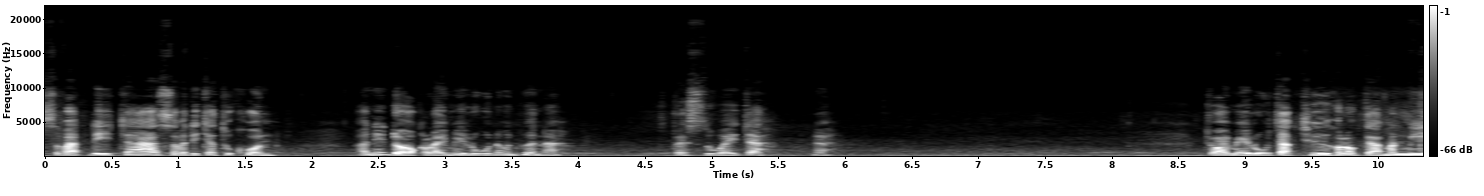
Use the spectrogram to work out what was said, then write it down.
สวัสดีจ้า สวัสดีจ้าทุกคน อันนี้ดอกอะไรไม่รู้นะเพื่อนๆนะ แต่สวยจ้ะนะ จอยไม่รู้จักชื่อเขาหรอกจ้ะ มันมี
